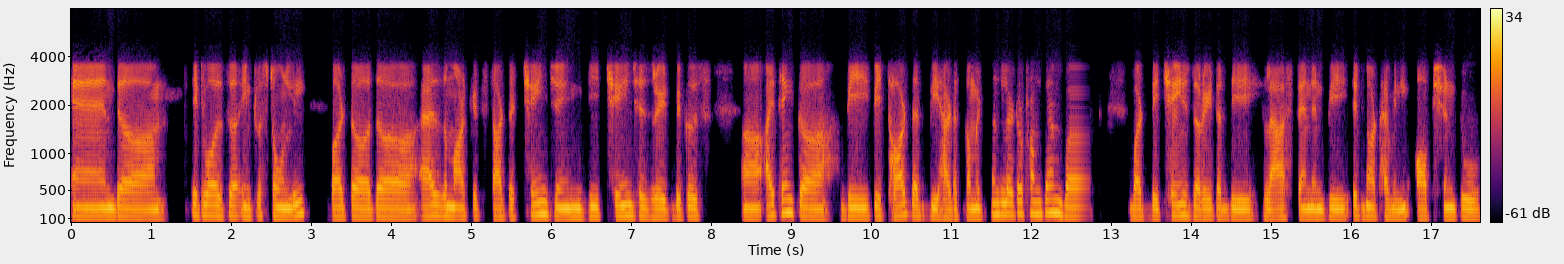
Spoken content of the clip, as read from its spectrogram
and um, it was uh, interest only. But uh, the as the market started changing, he changed his rate because uh, I think uh, we we thought that we had a commitment letter from them, but but they changed the rate at the last end, and we did not have any option to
